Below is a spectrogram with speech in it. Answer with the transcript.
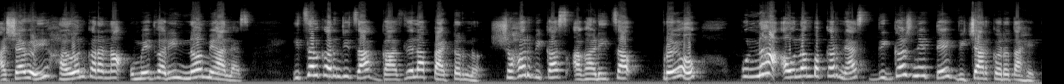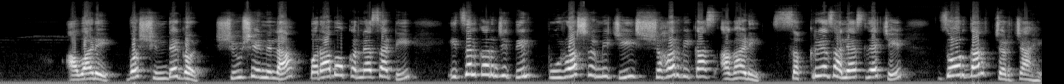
अशा वेळी हळवणकरांना उमेदवारी न मिळाल्यास इचलकरंजीचा गाजलेला पॅटर्न शहर विकास आघाडीचा प्रयोग पुन्हा अवलंब करण्यास दिग्गज नेते विचार करत आहेत. आवाडे व शिंदे गट शिवसेनेला पराभव करण्यासाठी इचलकरंजीतील पूर्वाश्रमीची शहर विकास आघाडी सक्रिय झाली असल्याचे जोरदार चर्चा आहे.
